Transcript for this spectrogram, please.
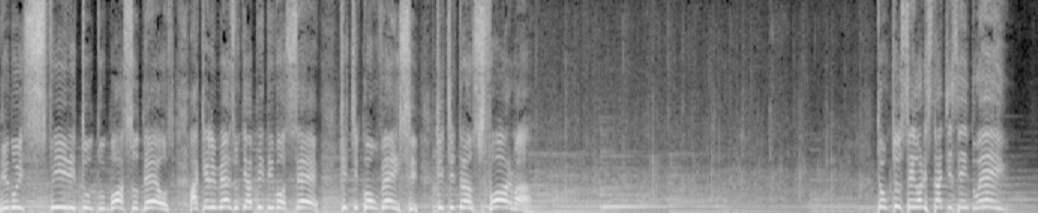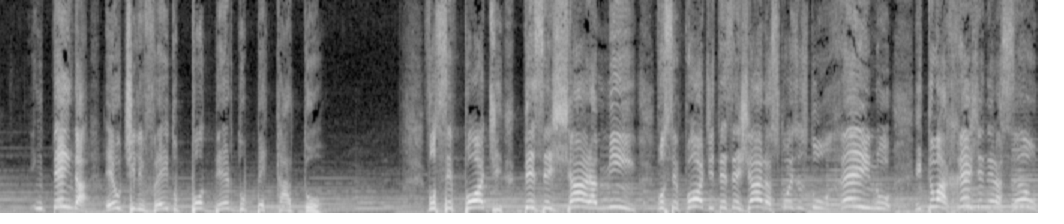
e no Espírito do nosso Deus, aquele mesmo que habita em você, que te convence, que te transforma. Então o que o Senhor está dizendo, ei, entenda, eu te livrei do poder do pecado. Você pode desejar a mim, você pode desejar as coisas do reino. Então a regeneração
